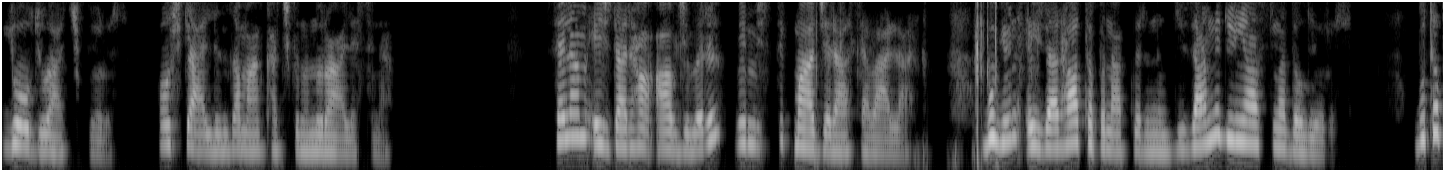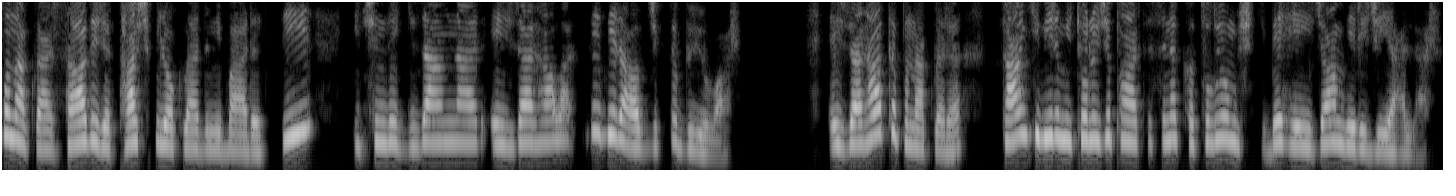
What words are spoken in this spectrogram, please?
yolculuğa çıkıyoruz. Hoş geldin Zaman Kaçkını Nur ailesine. Selam ejderha avcıları ve mistik macera severler. Bugün ejderha tapınaklarının gizemli dünyasına dalıyoruz. Bu tapınaklar sadece taş bloklardan ibaret değil, içinde gizemler, ejderhalar ve birazcık da büyü var. Ejderha tapınakları sanki bir mitoloji partisine katılıyormuş gibi heyecan verici yerler.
